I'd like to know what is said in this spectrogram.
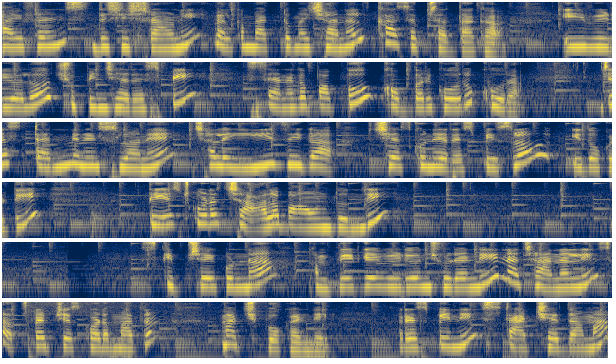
Hi friends this is Shravani welcome back to my channel కాసేపు సరదాగా ఈ వీడియోలో చూపించే రెసిపీ శనగపప్పు కొబ్బరి కూర. కూర జస్ట్ టెన్ మినిట్స్లోనే చాలా ఈజీగా చేసుకునే రెసిపీస్లో ఇదొకటి. టేస్ట్ కూడా చాలా బాగుంటుంది. స్కిప్ చేయకుండా కంప్లీట్గా వీడియోని చూడండి. నా ఛానల్ని సబ్స్క్రైబ్ చేసుకోవడం మాత్రం మర్చిపోకండి. రెసిపీని స్టార్ట్ చేద్దామా?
